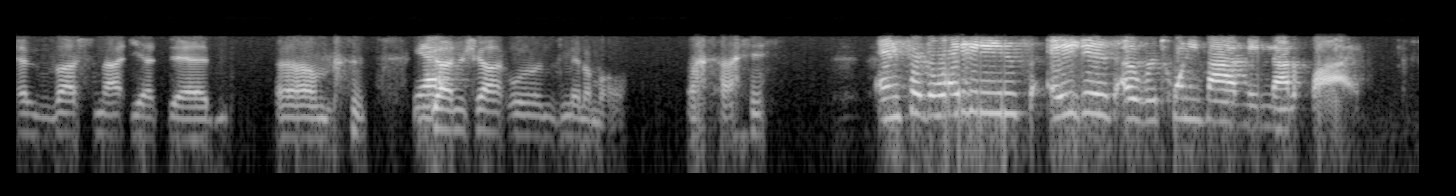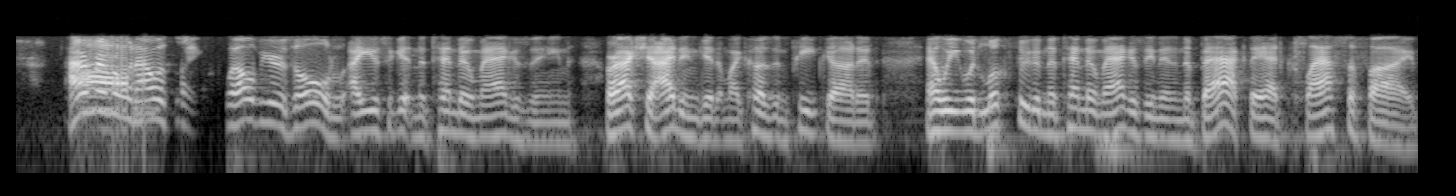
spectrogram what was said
and thus not yet dead. Um, Yeah. Gunshot wounds minimal. And for the ladies, ages over 25 need not apply. I remember when I Um, was like 12 years old, I used to get Nintendo magazine, or actually I didn't get it, my cousin Pete got it, and we would look through the Nintendo magazine and in the back they had classifieds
